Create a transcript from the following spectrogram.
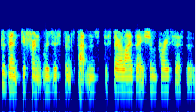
present different resistance patterns to sterilisation processes.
